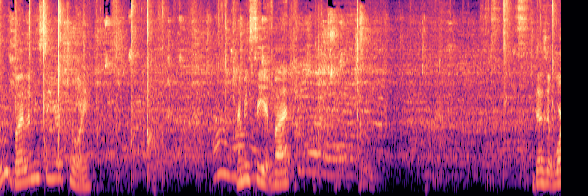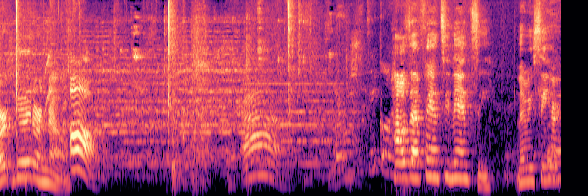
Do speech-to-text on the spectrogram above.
Ooh, bud, let me see your toy. Let me see it, bud. Does it work good or no? Oh. Ah. How's that fancy Nancy? Let me see her.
